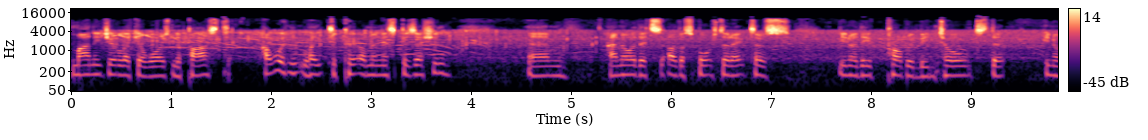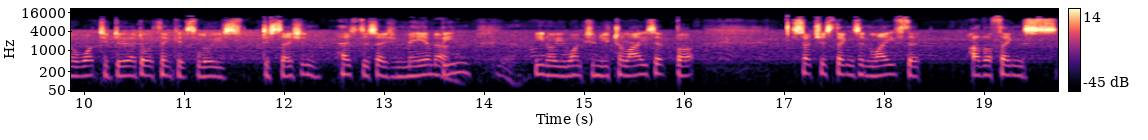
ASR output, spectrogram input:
manager like I was in the past, I wouldn't like to put him in this position. Um, I know that other sports directors, you know, they've probably been told that you know what to do. I don't think it's Louis' decision. His decision may have no. been, yeah. you know, you want to neutralise it, but such as things in life that other things,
